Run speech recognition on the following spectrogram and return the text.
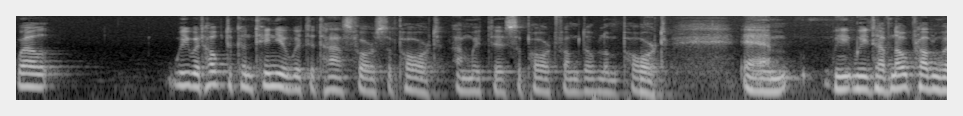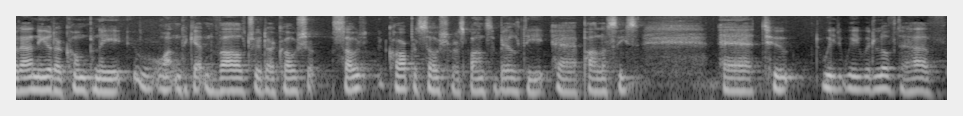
well, we would hope to continue with the task force support and with the support from Dublin Port. Um, we, would have no problem with any other company wanting to get involved through their social, so, corporate social responsibility uh, policies. Uh, to we, we would love to have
